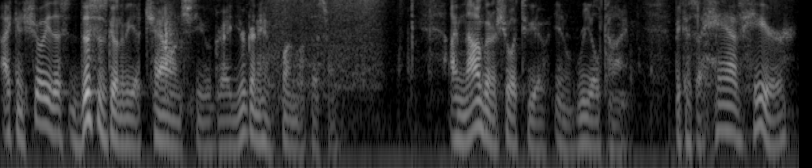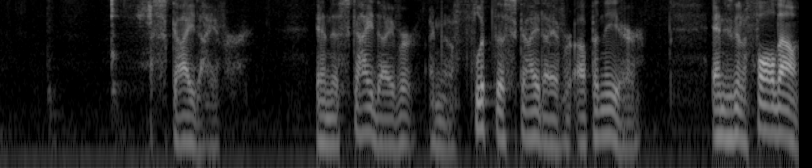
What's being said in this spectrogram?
I can show you this. This is going to be a challenge to you, Greg. You're going to have fun with this one. I'm now going to show it to you in real time because I have here a skydiver. And the skydiver, I'm going to flip this skydiver up in the air and he's going to fall down.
